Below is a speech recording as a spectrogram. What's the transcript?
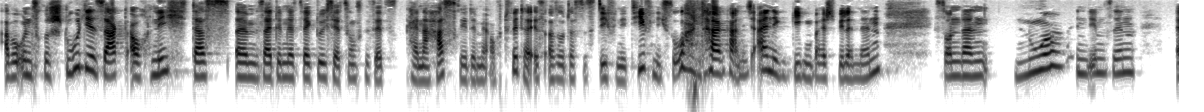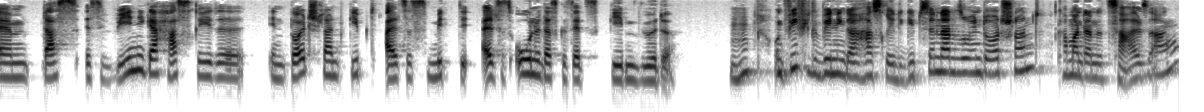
aber unsere Studie sagt auch nicht, dass ähm, seit dem Netzwerkdurchsetzungsgesetz keine Hassrede mehr auf Twitter ist. Also das ist definitiv nicht so. Da kann ich einige Gegenbeispiele nennen, sondern nur in dem Sinn, ähm, dass es weniger Hassrede in Deutschland gibt, als es mit, als es ohne das Gesetz geben würde. Mhm. Und wie viel weniger Hassrede gibt's denn dann so in Deutschland? Kann man da eine Zahl sagen?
